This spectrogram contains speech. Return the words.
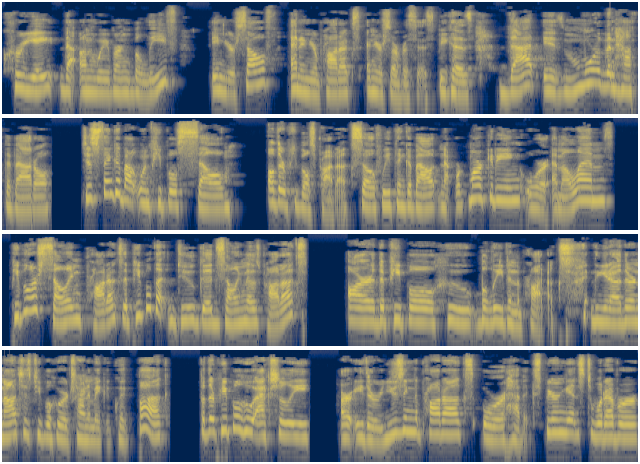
create that unwavering belief in yourself and in your products and your services because that is more than half the battle. Just think about when people sell other people's products. So if we think about network marketing or MLMs, people are selling products. The people that do good selling those products are the people who believe in the products. You know, they're not just people who are trying to make a quick buck, but they're people who actually are either using the products or have experienced whatever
